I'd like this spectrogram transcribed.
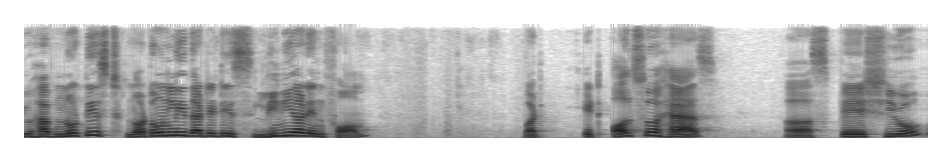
you have noticed not only that it is linear in form, but it also has a spatio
